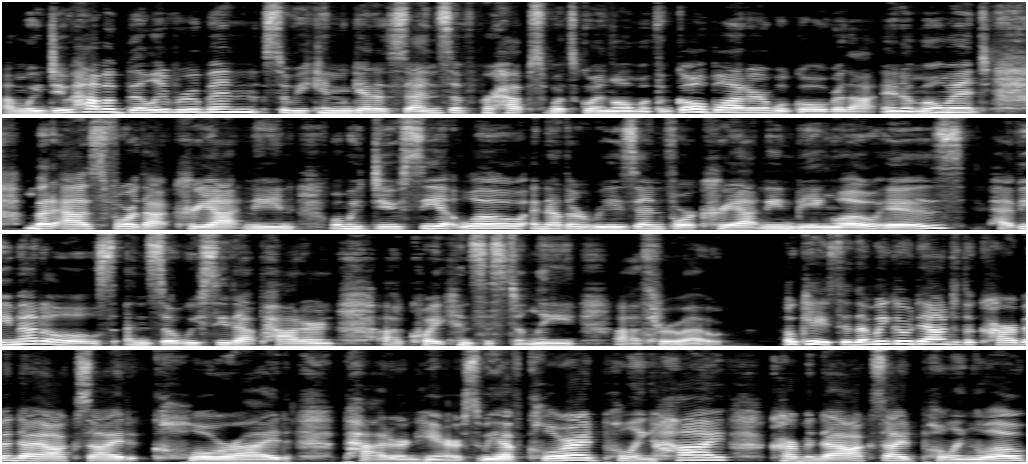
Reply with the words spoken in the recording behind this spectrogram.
Um, we do have a bilirubin, so we can get a sense of perhaps what's going on with the gallbladder. We'll go over that in a moment. But as for that creatinine, when we do see it low, another reason for creatinine being low is heavy metals. And so we see that pattern uh, quite consistently uh, throughout. Okay, so then we go down to the carbon dioxide chloride pattern here. So we have chloride pulling high, carbon dioxide pulling low.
